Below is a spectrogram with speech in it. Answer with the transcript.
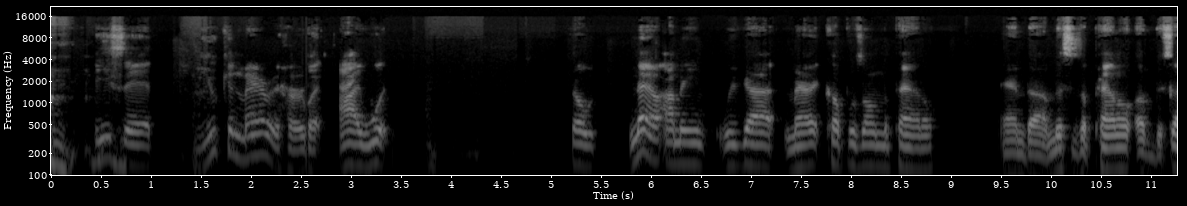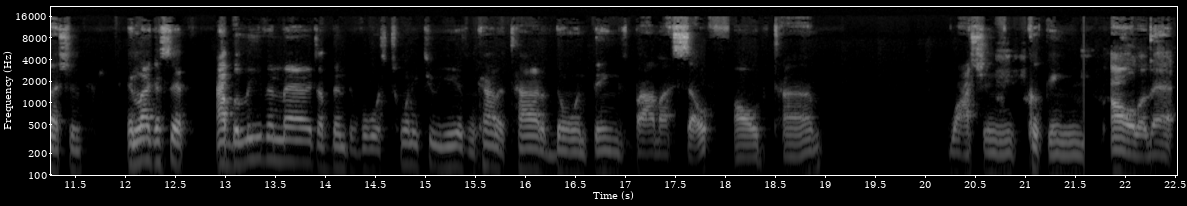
Mm. he said, you can marry her, but I wouldn't. So now, I mean, we've got married couples on the panel, and um, this is a panel of discussion. And like I said, I believe in marriage. I've been divorced 22 years. I'm kind of tired of doing things by myself all the time washing, cooking, all of that.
